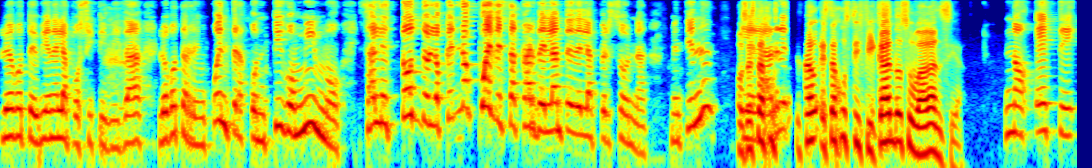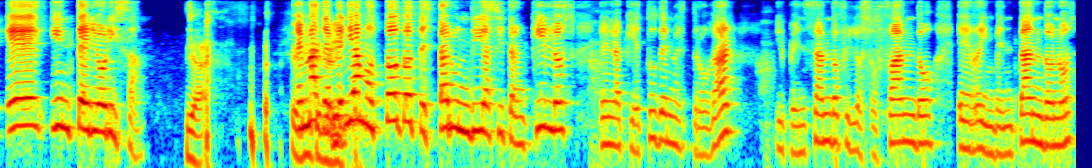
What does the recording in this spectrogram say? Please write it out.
luego te viene la positividad, luego te reencuentras contigo mismo, sale todo lo que no puedes sacar delante de las personas, ¿me entienden? O sea, está, justificando su vagancia. No, este, interioriza. Ya. Es más, deberíamos todos estar un día así tranquilos en la quietud de nuestro hogar y pensando, filosofando, eh, reinventándonos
